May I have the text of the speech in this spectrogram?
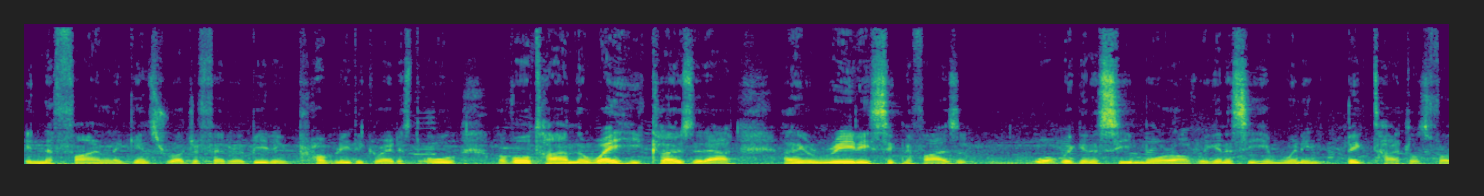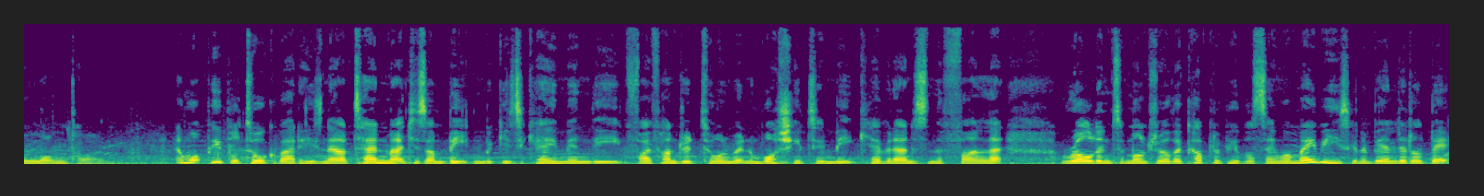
in the final against Roger Federer, beating probably the greatest all of all time. The way he closed it out, I think, really signifies what we're going to see more of. We're going to see him winning big titles for a long time. And what people talk about, he's now 10 matches unbeaten because he came in the 500 tournament and Washington beat Kevin Anderson in the final. That rolled into Montreal. There a couple of people saying, well, maybe he's going to be a little bit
